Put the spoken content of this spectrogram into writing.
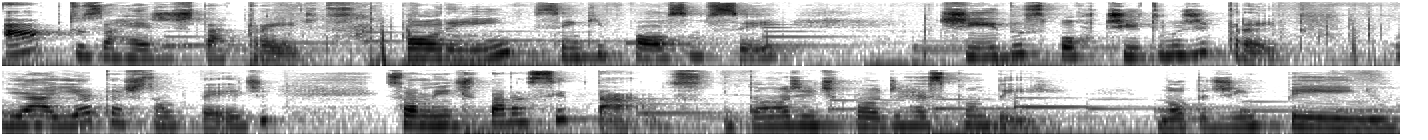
aptos a registrar créditos, porém sem que possam ser tidos por títulos de crédito. E aí a questão pede somente para citá-los. Então a gente pode responder nota de empenho,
